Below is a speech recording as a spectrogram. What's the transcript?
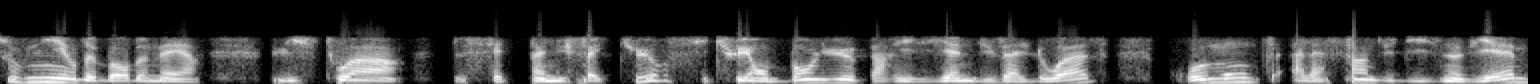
souvenirs de bord de mer. L'histoire de cette manufacture, située en banlieue parisienne du Val d'Oise, remonte à la fin du 19e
